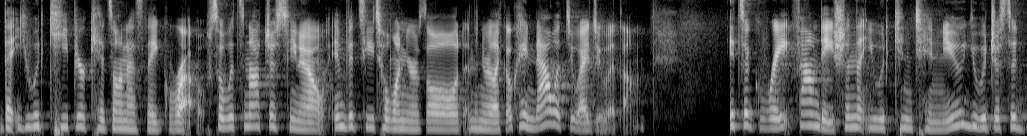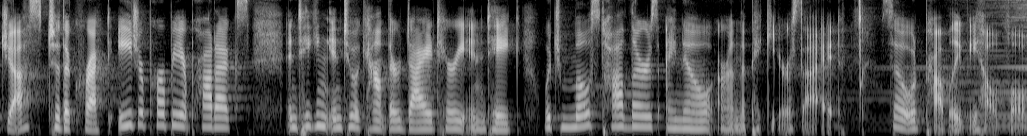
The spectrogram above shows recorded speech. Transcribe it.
that you would keep your kids on as they grow. So it's not just, you know, infancy till one years old, and then you're like, okay, now what do I do with them? It's a great foundation that you would continue. You would just adjust to the correct age appropriate products and taking into account their dietary intake, which most toddlers I know are on the pickier side. So it would probably be helpful.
